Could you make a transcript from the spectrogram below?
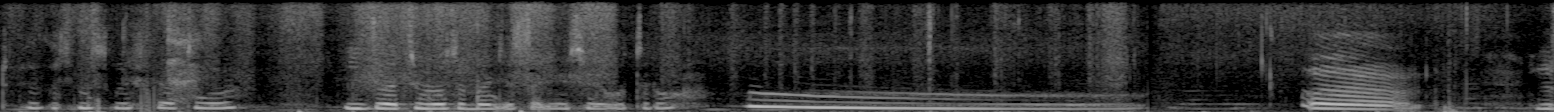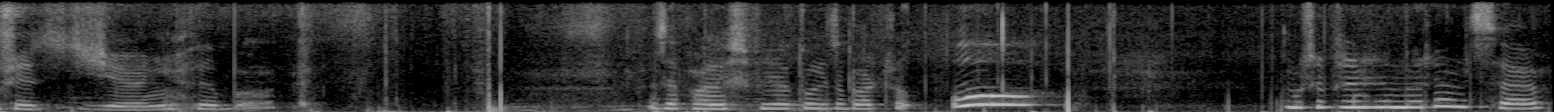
Czekaj, gasimy sobie światło. I zobaczymy, co będzie stanie się jutro. Uuu. Już jest dzień chyba. Zapalę światło i zobaczę. O! Muszę wziąć na ręce.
